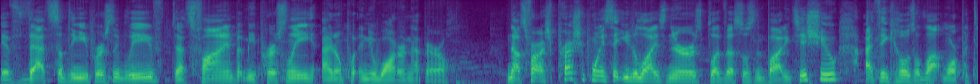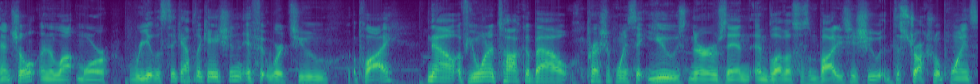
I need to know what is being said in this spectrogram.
If that's something you personally believe, that's fine. But me personally, I don't put any water in that barrel. Now, as far as pressure points that utilize nerves, blood vessels, and body tissue, I think holds a lot more potential and a lot more realistic application if it were to apply. Now, if you want to talk about pressure points that use nerves and, and blood vessels and body tissue, the structural points,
